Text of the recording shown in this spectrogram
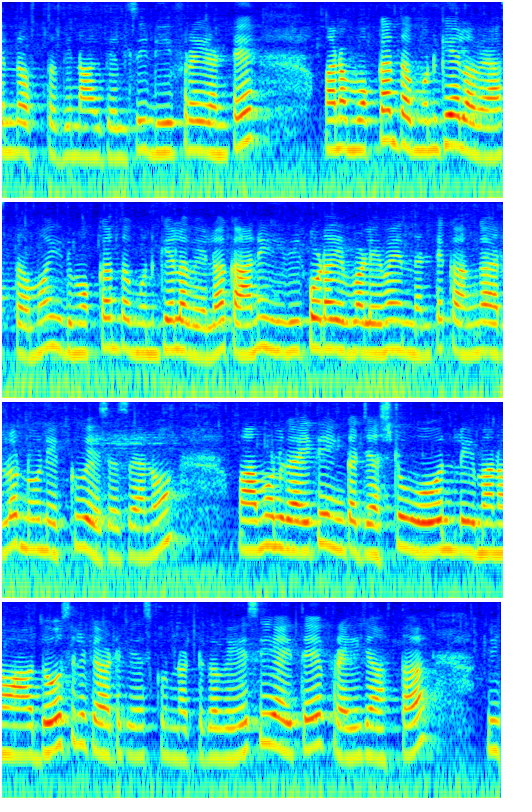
కింద వస్తుంది నాకు తెలిసి. డీప్ ఫ్రై అంటే మనం మొక్కంత మునిగేలా వేస్తాము. ఇది మొక్కంత మునిగేలా వేలా కానీ ఇది కూడా ఇవాళ ఏమైందంటే కంగారులో నూనె ఎక్కువ వేసేసాను. మామూలుగా అయితే ఇంకా జస్ట్ ఓన్లీ మనం ఆ దోశలకి వాటికి వేసుకున్నట్టుగా వేసి అయితే ఫ్రై చేస్తా. ఇవి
